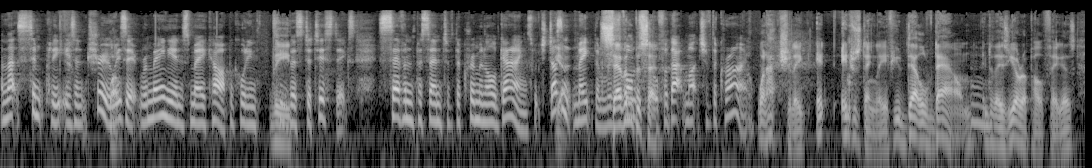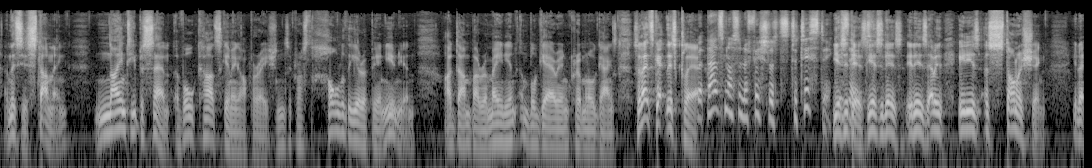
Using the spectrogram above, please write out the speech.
And that simply isn't true, Well- is it? Romanians make up, according to The- the statistics, 7% of the criminal gangs, which doesn't Yeah. make them 7%. for that much of the crime. Well, actually, it, interestingly, if you delve down mm. into those Europol figures, and this is stunning, 90% of all card skimming operations across the whole of the European Union are done by Romanian and Bulgarian criminal gangs. So let's get this clear. But that's not an official statistic, Yes, is it is. Yes, it is. It is. I mean, it is astonishing. You know,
